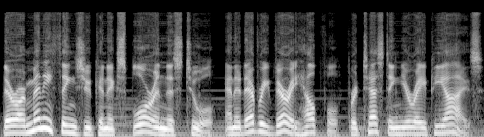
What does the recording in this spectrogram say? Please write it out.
There are many things you can explore in this tool and it every very helpful for testing your APIs.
